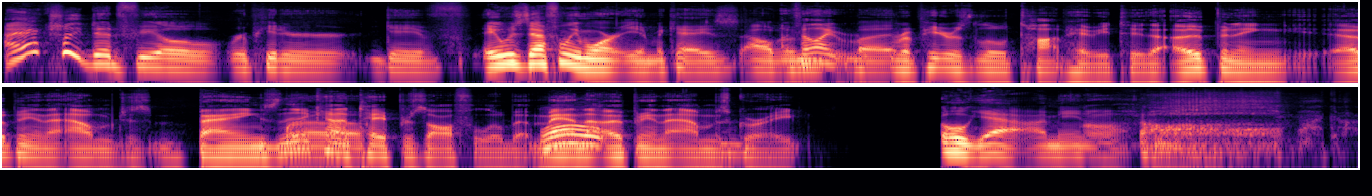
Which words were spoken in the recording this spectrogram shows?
I actually did feel Repeater gave it was definitely more Ian MacKaye's album. I feel like but Repeater's a little top heavy too. The opening, opening of the album just bangs, and then it kind of tapers off a little bit. Man, Well- the opening of the album is great. oh yeah, I mean, Oh. oh, my god,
